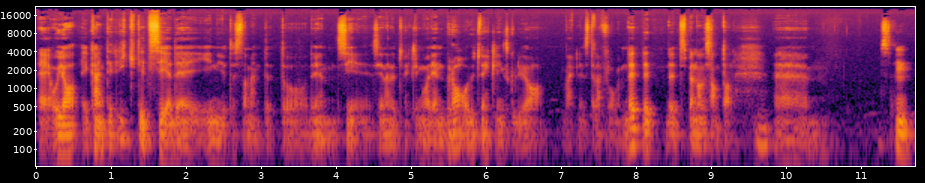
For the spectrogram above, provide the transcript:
eh, och jag kan inte riktigt se det i Nya Testamentet och det är en senare utveckling och det är en bra utveckling skulle jag verkligen ställa frågan. Det, det, det är ett spännande samtal. Mm. Mm.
